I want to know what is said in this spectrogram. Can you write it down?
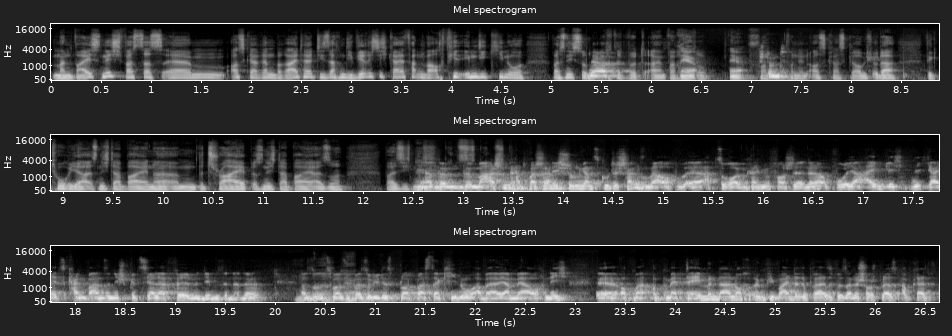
man weiß nicht, was das ähm, Oscar-Rennen bereithält. Die Sachen, die wir richtig geil fanden, war auch viel Indie-Kino, was nicht so ja. beachtet wird, einfach ja. so ja, von, von, den Oscars, glaube ich. Oder Victoria ist nicht dabei, ne? Ähm, The Tribe ist nicht dabei, also weiß ich nicht. Ja, The, The Martian hat wahrscheinlich schon ganz gute Chancen, da auch äh, abzuräumen, kann ich mir vorstellen, ne? Obwohl ja eigentlich ja jetzt kein wahnsinnig spezieller Film in dem Sinne, ne? Also es war super solides Blockbuster-Kino, aber ja mehr auch nicht. Äh, ob, man, ob Matt Damon da noch irgendwie weitere Preise für seine Schauspieler abgreift,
